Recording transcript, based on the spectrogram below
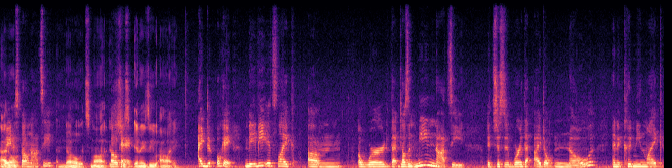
I way to don't- spell Nazi? No, it's not. It's Okay. just N A Z I. I do, okay, maybe it's like um, a word that doesn't mean Nazi. It's just a word that I don't know, and it could mean like,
